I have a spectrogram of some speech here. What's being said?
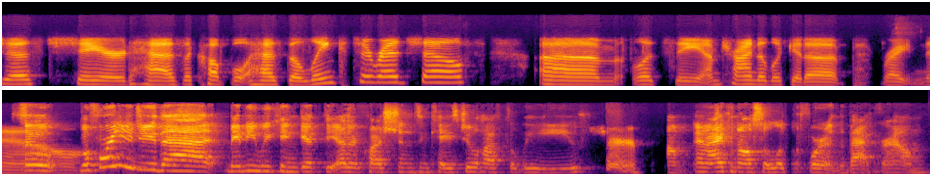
just shared has a couple has the link to Redshelf. Um, let's see. I'm trying to look it up right now. So before you do that, maybe we can get the other questions in case you'll have to leave. sure. Um, and I can also look for it in the background.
